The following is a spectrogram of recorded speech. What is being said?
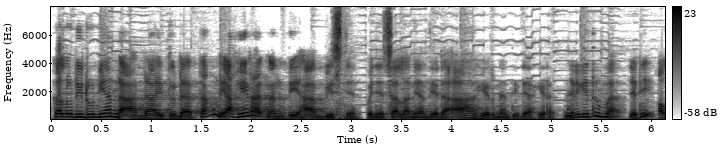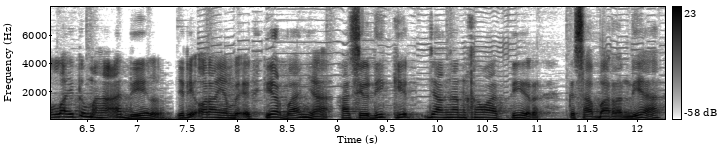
Kalau di dunia ndak ada itu datang, di akhirat nanti habisnya. Penyesalan yang tidak akhir nanti di akhirat. Jadi gitu mbak. Jadi Allah itu maha adil. Jadi orang yang berikhtiar banyak, hasil dikit, jangan khawatir. Kesabaran dia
